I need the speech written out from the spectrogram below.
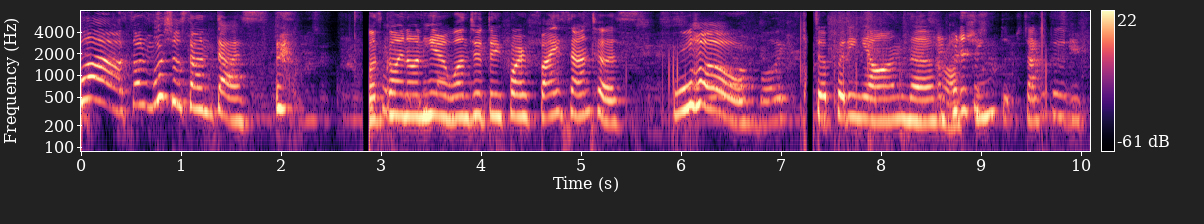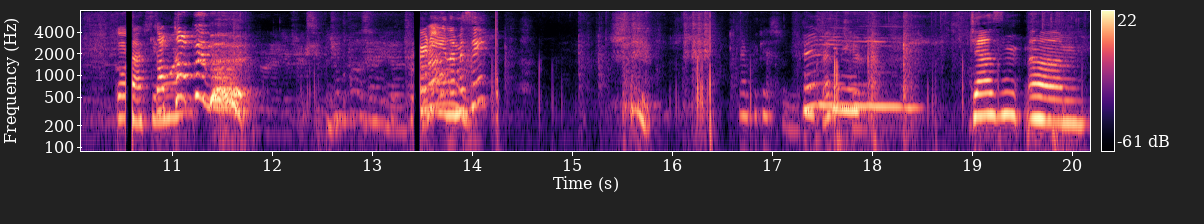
Wow, son muchos Santas. What's going on here? One, two, three, four, five Santas. Whoa. So putting on the I'm pretty frosting. sure Santa could be. Stop copying me! Pretty, let me see. Jasmine, um,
